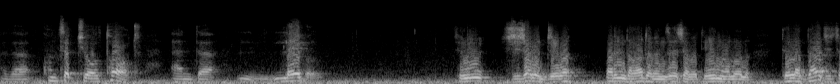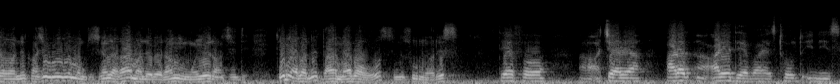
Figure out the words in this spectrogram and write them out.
the conceptual thought and the label. tene shishaba driba parin dawa dhaban zay shaba tene malo la tela da chi chawa ni kashi uwe namchi shenla rama lebe rangi ngoye rangshi di tene aba ne daa meba wo res Therefore, Uh, Acharya Aryadeva has told in his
